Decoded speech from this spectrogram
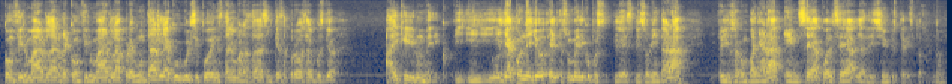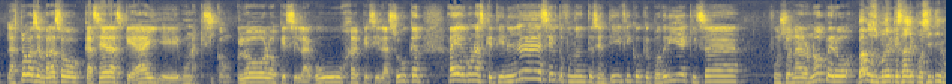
confirmarla, reconfirmarla, preguntarle a Google si pueden estar embarazadas sin que esa prueba salga positiva. Hay que ir a un médico. Y, y- ya con ello, el, su médico pues les, les orientará y los acompañará en sea cual sea la decisión que ustedes tomen, ¿no? Las pruebas de embarazo caseras que hay, eh, una que si con cloro, que si la aguja, que si el azúcar, hay algunas que tienen ah, cierto fundamento científico que podría quizá funcionar o no, pero Vamos a suponer que sale positiva.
